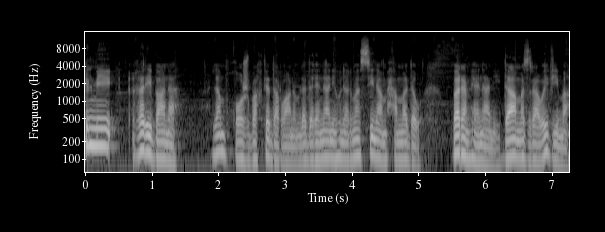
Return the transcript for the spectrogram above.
فیلمی غەریبانە لەم خۆشبەختیە دەڕوانم لە دەرهێنانی هونەرمەند سینا محەمەدە و بەرهەمهێنانی، دامەزراوەی ڤیما.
